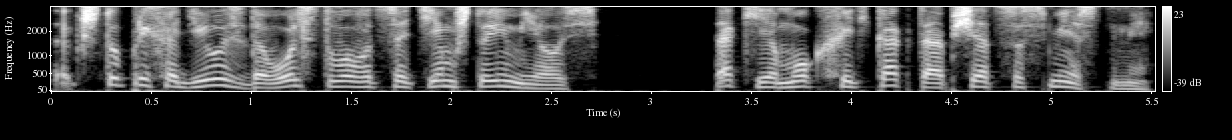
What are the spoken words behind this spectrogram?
Так что приходилось довольствоваться тем, что имелось. Так я мог хоть как-то общаться с местными.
